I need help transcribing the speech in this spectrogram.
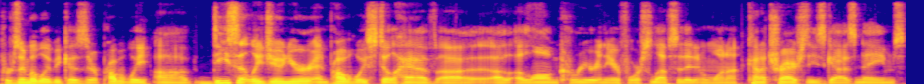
presumably because they're probably uh, decently junior and probably still have uh, a, a, long career in the Air Force left, so they didn't want to kind of trash these guys' names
